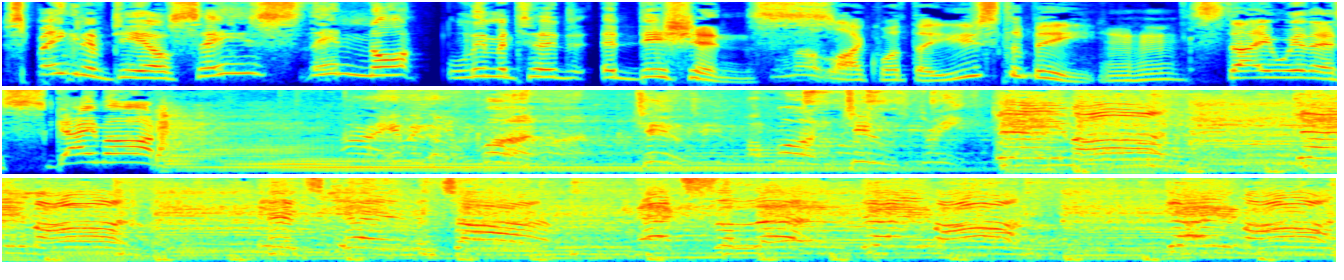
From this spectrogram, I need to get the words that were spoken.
speaking of DLCs, they're not limited editions. Not like what they used to be. Stay with us. Game on! All right, here we go. One, two, a one, two, three. Game on! Game on! It's gaming time! Excellent! Game on! Game on!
